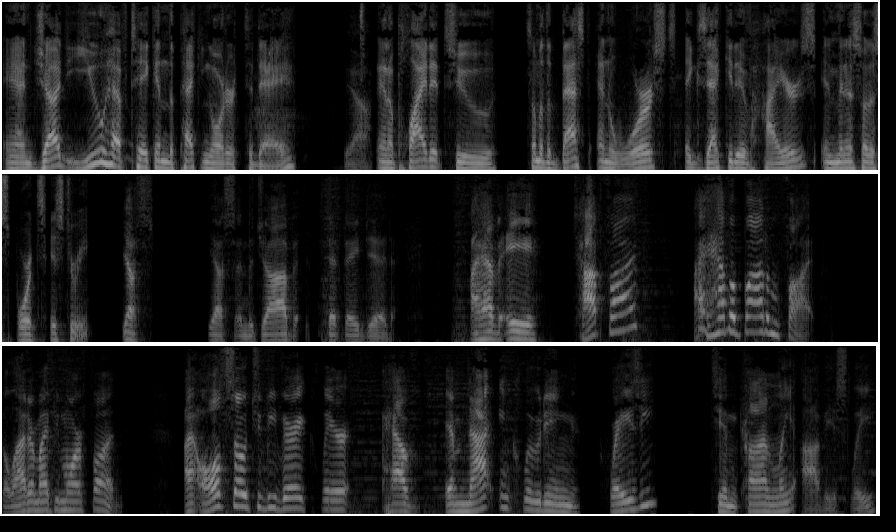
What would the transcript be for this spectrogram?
And Judd, you have taken the pecking order today, yeah, and applied it to some of the best and worst executive hires in Minnesota sports history. Yes, yes, and the job that they did. I have a top five, I have a bottom five. The latter might be more fun. I also, to be very clear, have am not including Kwesi, Tim Connolly, obviously,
